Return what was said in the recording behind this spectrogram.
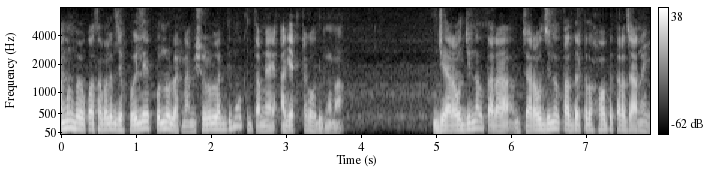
এমনভাবে কথা বলেন যে হইলে পনেরো লাখ না, আমি ষোলো লাখ দিব কিন্তু আমি আগে এক টাকাও দিব না। যারা অরিজিনাল তারা, যারা অরিজিনাল তাদের কথা হবে, তারা জানেই।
